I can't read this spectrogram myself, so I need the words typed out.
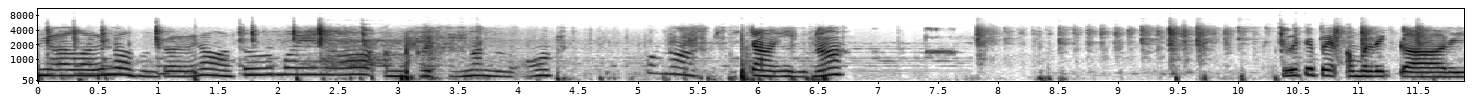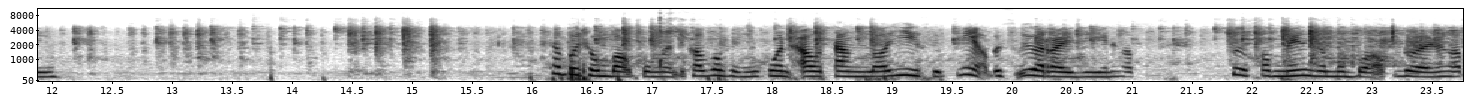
มีอะไรน่าสนใจน่าซื้อไหมนะอังกฤษนั่นเหรอ ก็น่าสนใจอยู่นะหรือจะเป็นอเมริกาดีถ้าผู้ชมบอกผมหน่อยนะครับว่าผมควรเอาตังค์ร้อยยี่สิบเนี่ยไปซื้ออะไรดีนะครับช่วยคอมเมนต์กันมาบอกด้วยนะครับ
